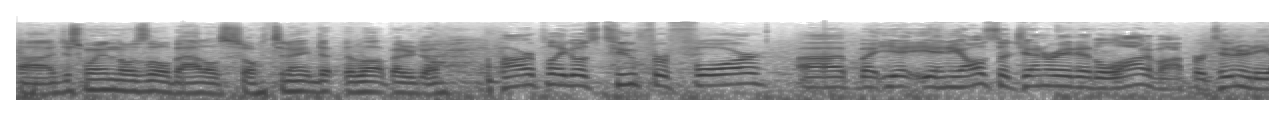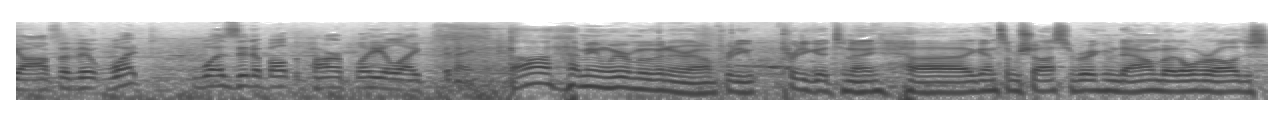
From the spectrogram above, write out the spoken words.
uh, just winning those little battles. So tonight, did a lot better job. Power play goes two for four, but you, and you also generated a lot of opportunity off of it. What was it about the power play you liked tonight? Uh, I mean, we were moving it around pretty pretty good tonight. Uh, again, some shots to break them down, but overall, just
